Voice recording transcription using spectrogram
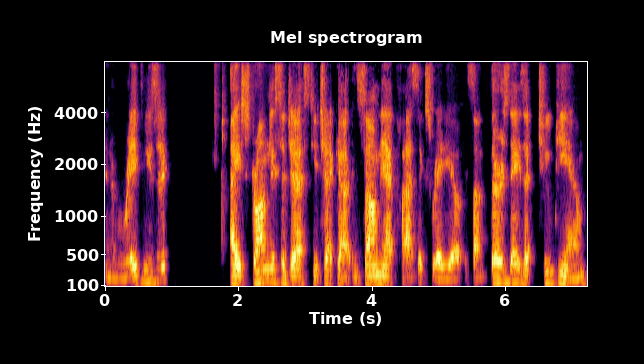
and of rave music, I strongly suggest you check out Insomniac Classics Radio. It's on Thursdays at 2 p.m.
